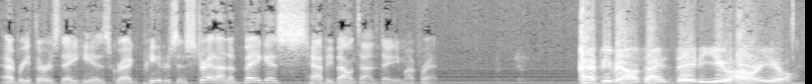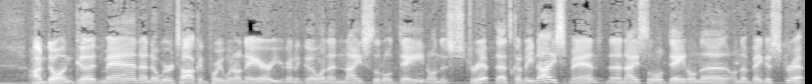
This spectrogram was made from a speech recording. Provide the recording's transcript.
every Thursday. He is Greg Peterson, straight out of Vegas. Happy Valentine's Day, to you, my friend. Happy Valentine's Day to you. How are you? I'm doing good, man. I know we were talking before you went on the air. You're going to go on a nice little date on the Strip. That's going to be nice, man. A nice little date on the on the Vegas Strip.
